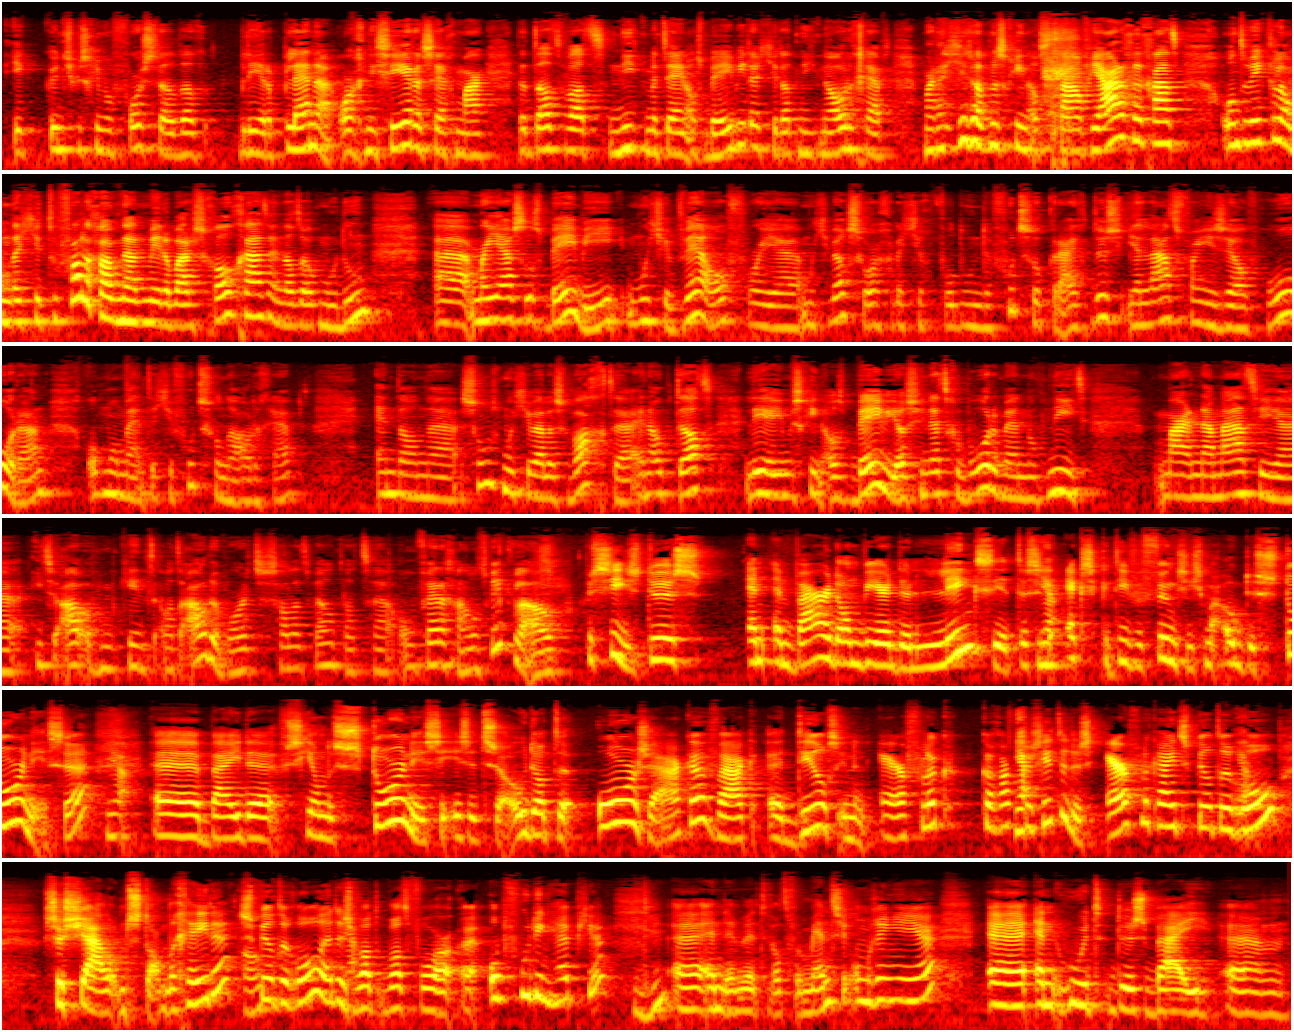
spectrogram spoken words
je kunt je misschien wel voorstellen dat leren plannen, organiseren, zeg maar, dat dat wat niet meteen als baby, dat je dat niet nodig hebt, maar dat je dat misschien als 12-jarige gaat ontwikkelen, omdat je toevallig ook naar de middelbare school gaat en dat ook moet doen. Uh, maar juist als baby moet je, wel voor je, moet je wel zorgen dat je voldoende voedsel krijgt. Dus je laat van jezelf horen op het moment dat je voedsel nodig hebt. En dan uh, soms moet je wel eens wachten. En ook dat leer je misschien als baby, als je net geboren bent, nog niet. Maar naarmate je iets ouder, of een kind wat ouder wordt, zal het wel dat uh, gaan ontwikkelen ook. Precies, dus en, en waar dan weer de link zit tussen Ja. de executieve functies, maar ook de stoornissen. Ja, Eh, bij de verschillende stoornissen is het zo dat de oorzaken vaak eh, deels in een erfelijk karakter Ja. zitten. Dus erfelijkheid speelt een rol. Sociale omstandigheden speelt een rol. Hè? Dus Ja. wat, wat voor eh, opvoeding heb je? Mhm. Eh, en, en met wat voor mensen omring je je? Eh, en hoe het dus bij ehm,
